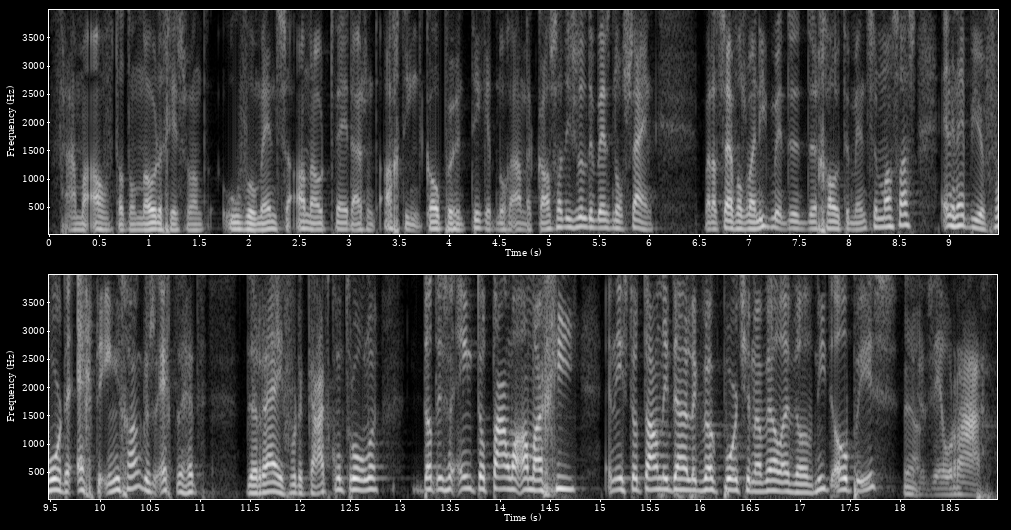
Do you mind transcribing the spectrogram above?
Vraag me af of dat dan nodig is. Want hoeveel mensen anno 2018 kopen hun ticket nog aan de kassa? Die zullen er best nog zijn. Maar dat zijn volgens mij niet meer de, de grote mensenmassa's. En dan heb je voor de echte ingang, dus echt het, de rij voor de kaartcontrole. Dat is een, een totale anarchie. En is totaal niet duidelijk welk poortje nou wel en wel niet open is. Ja. Dat is heel raar.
